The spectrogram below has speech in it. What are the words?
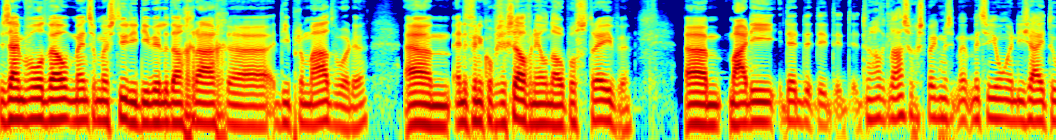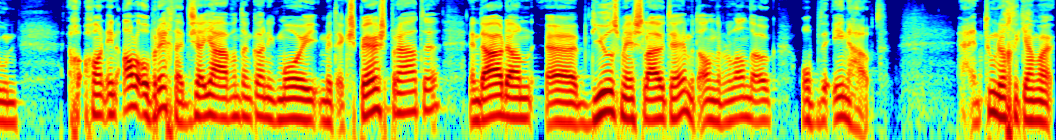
er zijn bijvoorbeeld wel mensen op mijn studie die willen dan graag eh, diplomaat worden. Ehm, en dat vind ik op zichzelf een heel nobel streven. Ehm, maar die, de, de, de- de- toen had ik laatst een gesprek met, met, met zo'n jongen die zei toen, gewoon in alle oprechtheid, die zei ja, want dan kan ik mooi met experts praten en daar dan eh, deals mee sluiten, hè, met andere landen ook, op de inhoud. Ja, en toen dacht ik, ja, maar...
